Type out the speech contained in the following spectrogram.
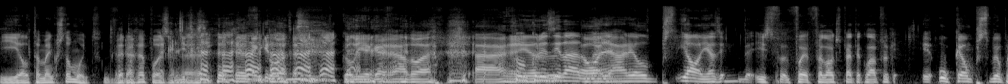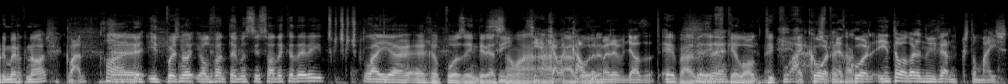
e ele também gostou muito de ver a raposa. ficou, ficou ali agarrado à, à Com rede, curiosidade, A não olhar, ele. E, aliás, isto foi- foi, logo espetacular porque o cão percebeu primeiro que nós. Claro. Claro. Eh, e depois eu levantei-me assim só da cadeira e tch, tch, tch, lá ia a, raposa em Sim, direção à. sim, aquela à, cauda duna. maravilhosa. É, pá, é. fiquei logo tipo. A ah, cor, a cor. E então agora no inverno que estão mais,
